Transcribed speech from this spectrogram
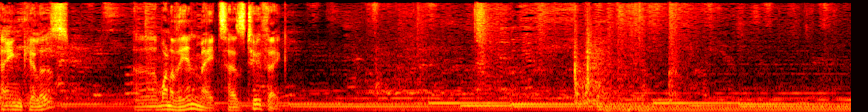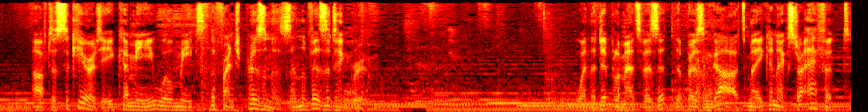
Painkillers. Uh, one of the inmates has toothache. After security, Camille will meet the French prisoners in the visiting room. When the diplomats visit, the prison guards make an extra effort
